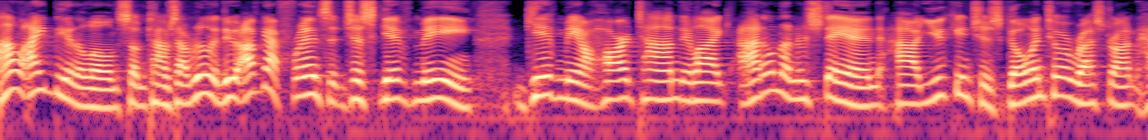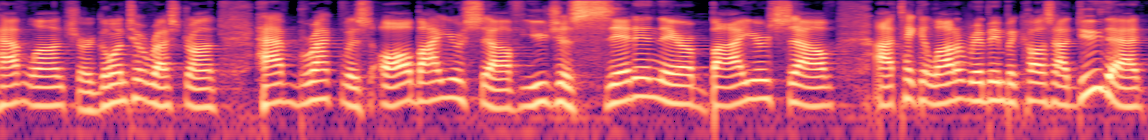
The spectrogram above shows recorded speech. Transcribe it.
I like being alone sometimes. I really do. I've got friends that just give me give me a hard time. They're like, I don't understand how you can just go into a restaurant, have lunch, or go into a restaurant, have breakfast all by yourself. You just sit in there by yourself. I take a lot of ribbing because I do that,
